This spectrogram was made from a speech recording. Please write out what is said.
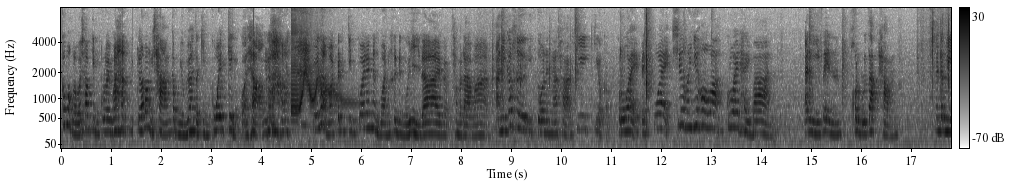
ก็บอกเลยว่าชอบกินกล้วยมาก ระหว่างช้างกับมิวมิวอาจจะกินกล้วยเก่งกว่าช้างนะคะมิวสามารถเป็นกินกล้วยได้หนึ่งวันคือหนึ่งวีได้แบบธรรมดามาก อันนี้ก็คืออีกตัวหนึ่งนะคะ ที่เกี่ยวกับกล้วย เป็นกล้วย ชื่อเขายี่ห้อว่ากล้วยไทยบ้าน อันนี้เป็นคนรู้จักทำ มันจะมี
